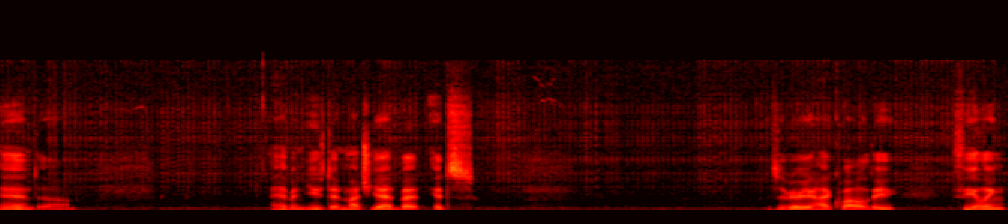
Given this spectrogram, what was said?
And um, I haven't used it much yet, but it's it's a very high quality feeling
